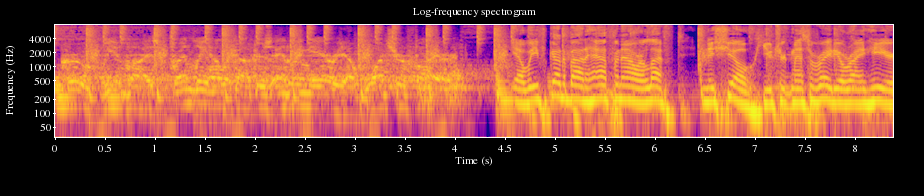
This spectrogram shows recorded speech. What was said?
Crew, be advised, friendly helicopters entering the area. Watch your fire. Yeah, we've got about half an hour left in the show. Utrecht Massive Radio right here.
